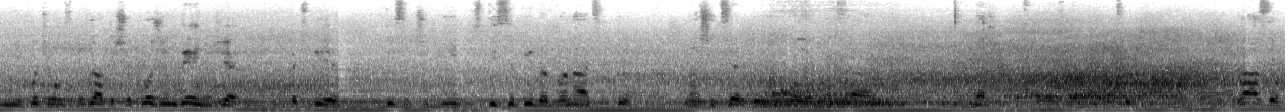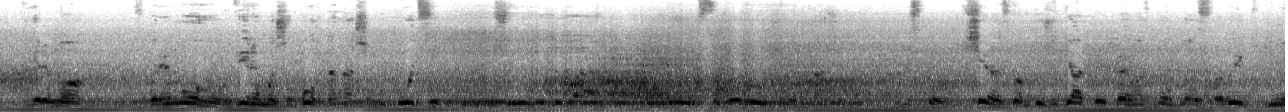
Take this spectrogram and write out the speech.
І хочу вам сказати, що кожен день вже почти тисячу днів з 10 до 12 в нашій церкві ми молимося за наших разом віримо в перемогу, віримо, що Бог на нашому боці, що вибиває і супроводжує наших військових. Ще раз вам дуже дякую, хай вас Бог благословить і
